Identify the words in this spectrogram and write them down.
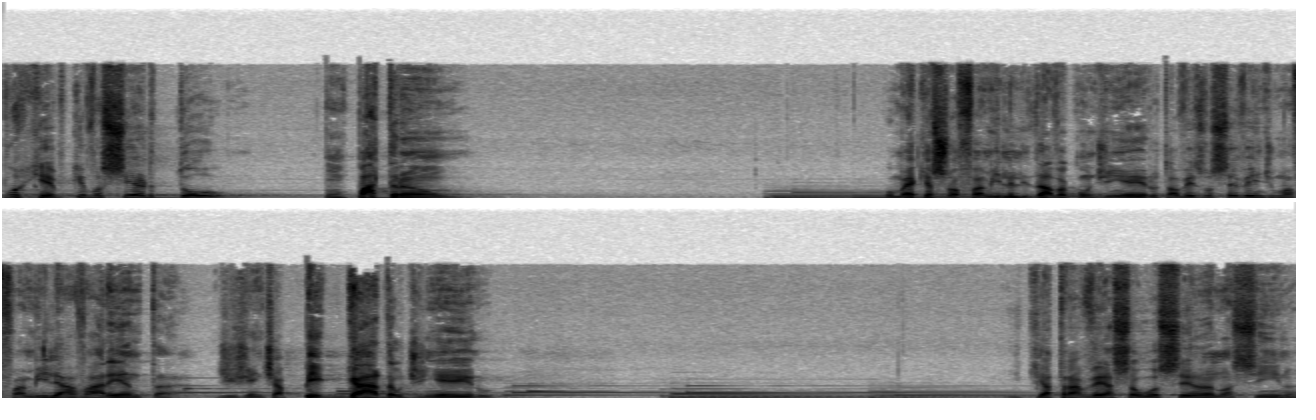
Por quê? Porque você herdou um padrão. Como é que a sua família lidava com dinheiro? Talvez você venha de uma família avarenta, de gente apegada ao dinheiro que atravessa o oceano assim, né?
